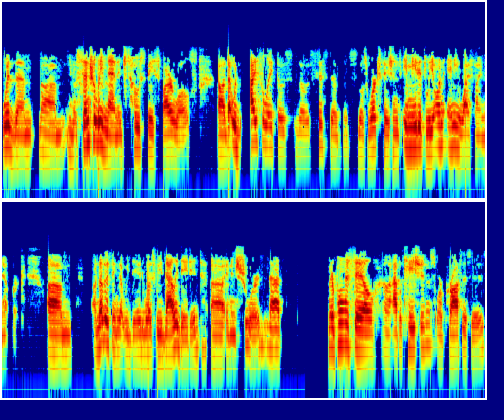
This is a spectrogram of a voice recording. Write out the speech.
with them, um, you know, centrally managed host-based firewalls uh, that would isolate those those systems, those workstations immediately on any Wi-Fi network. Um, another thing that we did was we validated uh, and ensured that their point of sale uh, applications or processes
